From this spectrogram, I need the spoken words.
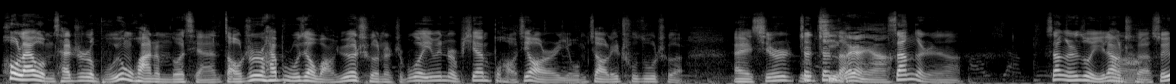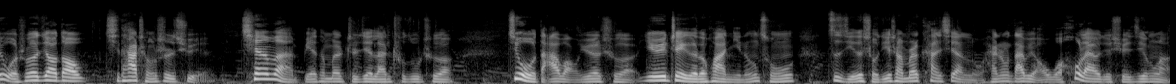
后来我们才知道不用花那么多钱，早知还不如叫网约车呢。只不过因为那儿偏不好叫而已，我们叫了一出租车。哎，其实这真的几个人呀？三个人啊，三个人坐一辆车，啊所以我说要到其他城市去，千万别他妈直接拦出租车，就打网约车，因为这个的话，你能从自己的手机上边看线路，还能打表。我后来我就学精了，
